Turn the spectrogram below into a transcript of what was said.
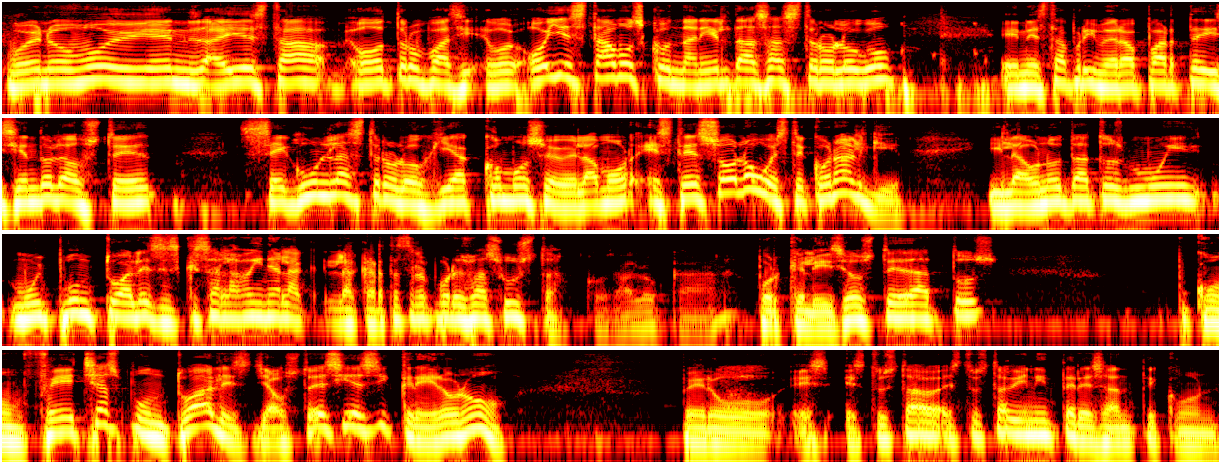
Bueno, muy bien. Ahí está otro paciente. Hoy estamos con Daniel Daza, astrólogo, en esta primera parte diciéndole a usted, según la astrología, cómo se ve el amor, esté solo o esté con alguien. Y la unos datos muy, muy puntuales, es que esa es la vaina, la, la carta astral por eso asusta. Cosa loca. Porque le dice a usted datos con fechas puntuales. Ya usted decide si creer o no. Pero es- esto, está, esto está bien interesante con,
